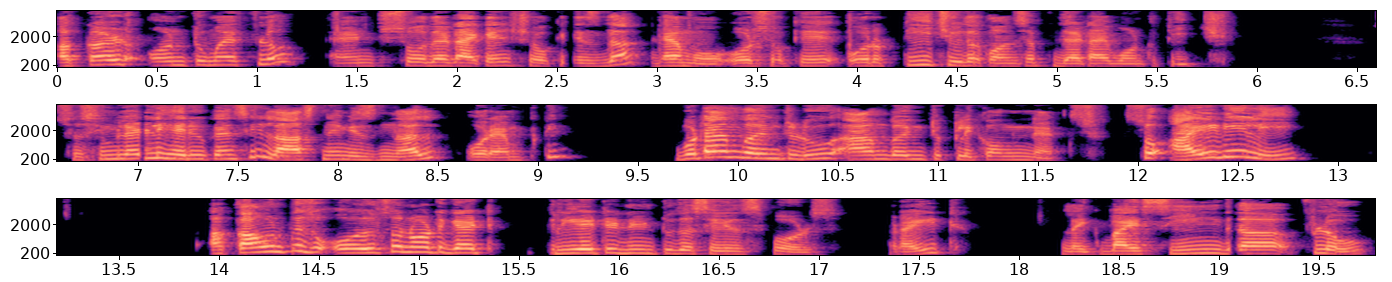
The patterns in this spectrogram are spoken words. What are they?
occurred onto my flow and so that I can showcase the demo or showcase or teach you the concept that I want to teach. So similarly here you can see last name is null or empty. What I'm going to do, I'm going to click on next. So ideally, account is also not get created into the Salesforce, right? Like by seeing the flow,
